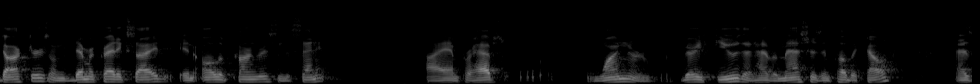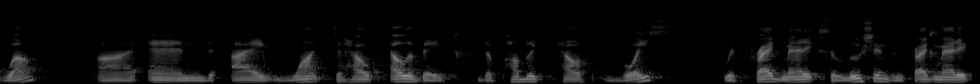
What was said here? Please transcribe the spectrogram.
doctors on the Democratic side in all of Congress and the Senate. I am perhaps one or very few that have a master's in public health as well. Uh, and I want to help elevate the public health voice with pragmatic solutions and pragmatic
